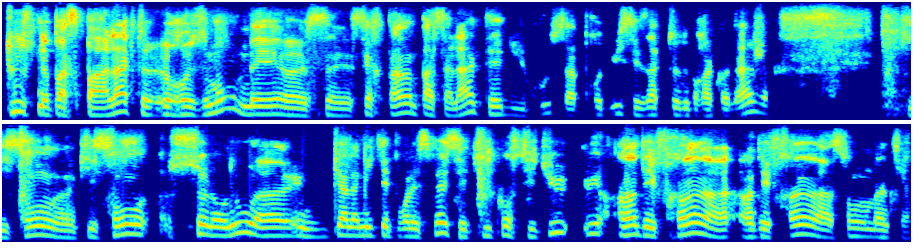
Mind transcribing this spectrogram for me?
tous ne passent pas à l'acte, heureusement, mais certains passent à l'acte et du coup, ça produit ces actes de braconnage qui sont, qui sont, selon nous, une calamité pour l'espèce et qui constituent un des freins, un des freins à son maintien.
